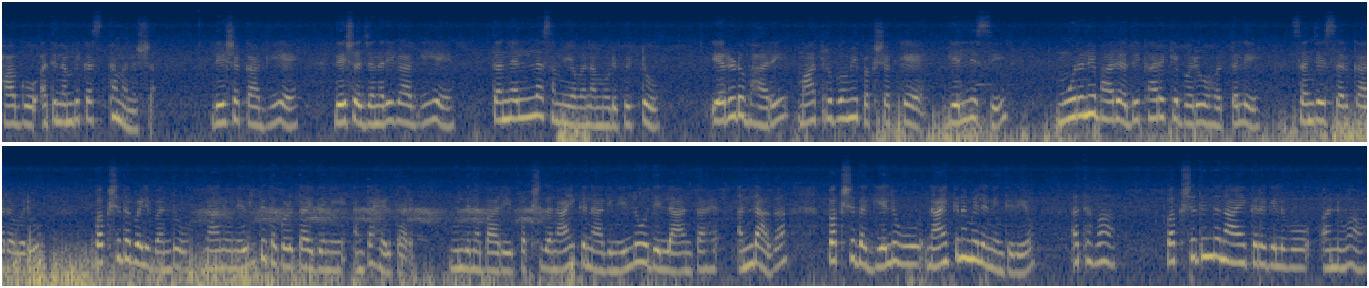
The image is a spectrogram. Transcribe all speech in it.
ಹಾಗೂ ಅತಿ ನಂಬಿಕಸ್ಥ ಮನುಷ್ಯ. ದೇಶಕ್ಕಾಗಿಯೇ ದೇಶ ಜನರಿಗಾಗಿಯೇ ತನ್ನೆಲ್ಲ ಸಮಯವನ್ನು ಮುಡಿಪಿಟ್ಟು ಎರಡು ಬಾರಿ ಮಾತೃಭೂಮಿ ಪಕ್ಷಕ್ಕೆ ಗೆಲ್ಲಿಸಿ ಮೂರನೇ ಬಾರಿ ಅಧಿಕಾರಕ್ಕೆ ಬರುವ ಹೊತ್ತಲ್ಲಿ ಸಂಜಯ್ ಸರ್ಕಾರ್ ಅವರು ಪಕ್ಷದ ಬಳಿ ಬಂದು ನಾನು ನಿವೃತ್ತಿ ತಗೊಳ್ತಾ ಇದ್ದೀನಿ ಅಂತ ಹೇಳ್ತಾರೆ. ಮುಂದಿನ ಬಾರಿ ಪಕ್ಷದ ನಾಯಕನಾಗಿ ನಿಲ್ಲುವುದಿಲ್ಲ ಅಂತ ಅಂದಾಗ ಪಕ್ಷದ ಗೆಲುವು ನಾಯಕನ ಮೇಲೆ ನಿಂತಿದೆಯೋ ಅಥವಾ ಪಕ್ಷದಿಂದ ನಾಯಕರ ಗೆಲುವು ಅನ್ನುವ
